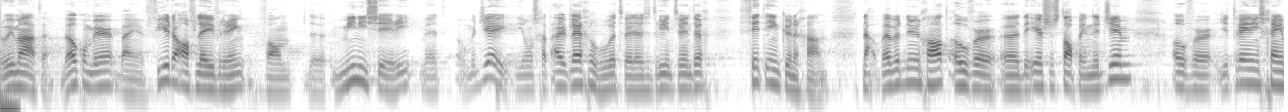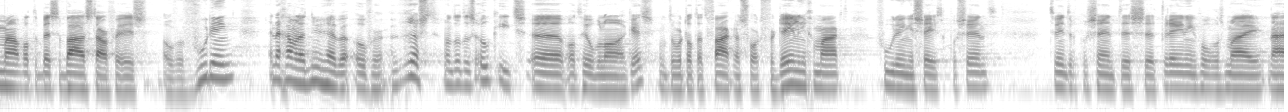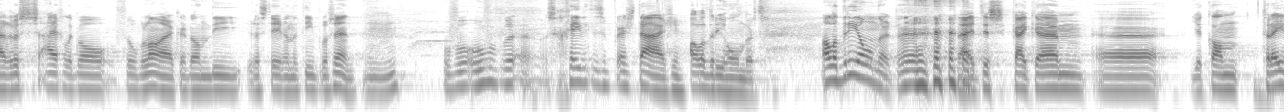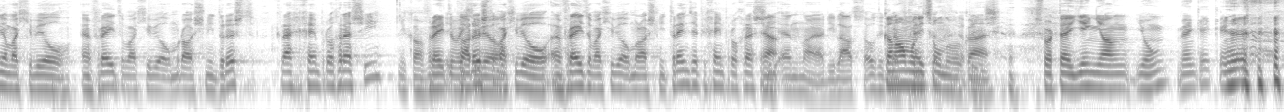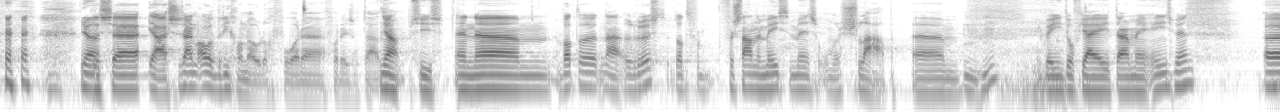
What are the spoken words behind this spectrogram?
Groeimaten, welkom weer bij een vierde aflevering van de miniserie met Ome J. Die ons gaat uitleggen hoe we 2023 fit in kunnen gaan. Nou, we hebben het nu gehad over eh, de eerste stappen in de gym. Over je trainingsschema, wat de beste basis daarvoor is. Over voeding. En dan gaan we het nu hebben over rust. Want dat is ook iets eh, wat heel belangrijk is. Want er wordt altijd vaak een soort verdeling gemaakt. Voeding is 70%. 20% is uh, training volgens mij. Nou, rust is eigenlijk wel veel belangrijker dan die resterende 10%. Hoeveel, hoeveel uh, geef het eens een percentage? Alle 300. Alle 300? nee, het is, kijk, um, uh, je kan trainen wat je wil en vreten wat je wil, maar als je niet rust, krijg je geen progressie. Je kan vreten je wat kan je rusten wil. wat je wil en vreten wat je wil, maar als je niet traint heb je geen progressie. Ja. En nou ja, die laatste ook. Het kan allemaal niet zonder elkaar. Een soort uh, yin-yang jong, denk ik. ja. Dus uh, ja, ze zijn alle drie gewoon nodig voor, uh, voor resultaten. ja, precies. En um, wat, nou, rust, dat ver verstaan de meeste mensen onder slaap. Um, mm -hmm. Ik weet niet of jij het daarmee eens bent.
